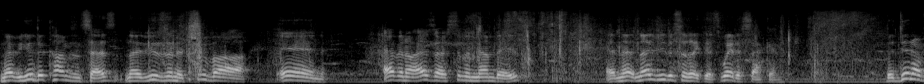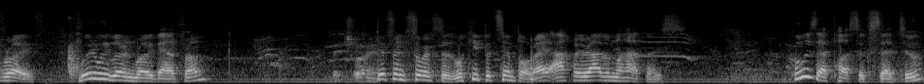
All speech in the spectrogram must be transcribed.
Noid Yehuda comes and says, Noid Yehuda is in a tshuva in Even HaEzer Simon Mem Beis. And Noid Yehuda says like this, wait a second. the din of Rive. Where do we learn Rive out from? Different sources. We'll keep it simple, right? Achrei Rabim Lahatos. Who is that pasuk said to?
